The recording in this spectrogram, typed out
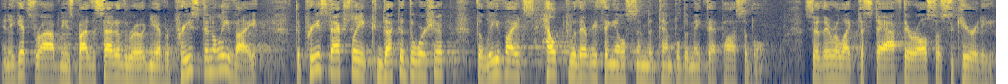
And he gets robbed, and he's by the side of the road, and you have a priest and a Levite. The priest actually conducted the worship, the Levites helped with everything else in the temple to make that possible. So they were like the staff, they were also security.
